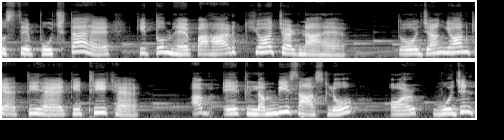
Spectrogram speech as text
उससे पूछता है कि तुम्हें पहाड़ क्यों चढ़ना है? तो जंग यौन कहती है कि ठीक है, अब एक लंबी सांस लो और वोजिन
